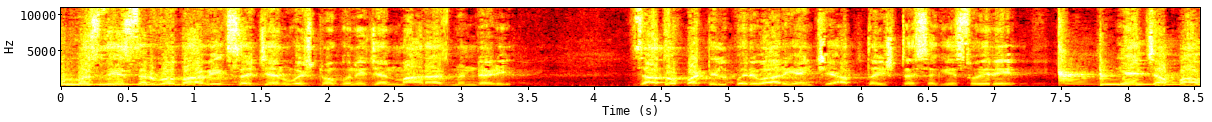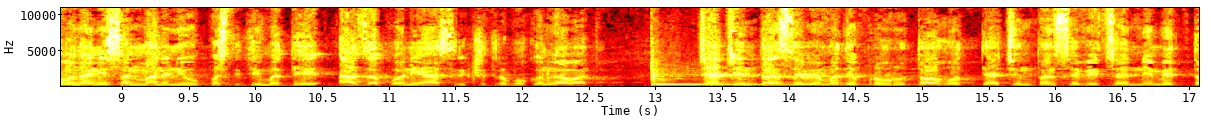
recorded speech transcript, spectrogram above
उपस्थित सर्व भाविक सज्जन वैष्णव गुणीजन महाराज मंडळी जाधव पाटील परिवार यांचे आप्त इष्ट सगळे सोयरे यांच्या पावन आणि सन्माननीय उपस्थितीमध्ये आज आपण या श्री क्षेत्र भोकन गावात ज्या चिंतन सेवेमध्ये प्रवृत्त आहोत त्या चिंतन सेवेचं निमित्त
